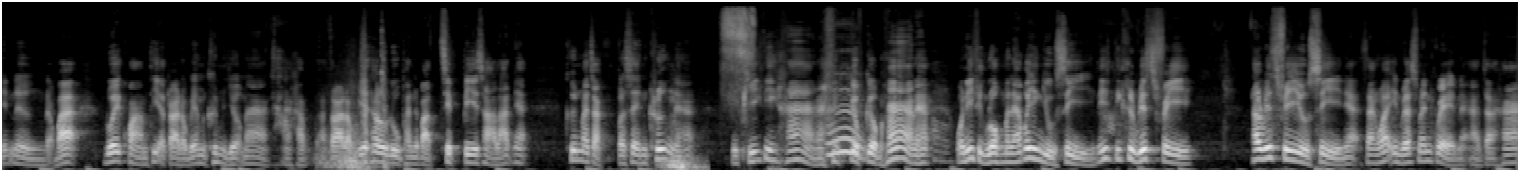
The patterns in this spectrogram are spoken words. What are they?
นิดนึง แต่ว่าด้วยความที่อัตราดอกเบี้ยมันขึ้นมาเยอะมากค่ะนะครับอัตราดอกเบี้ยถ้าเราดูพันธบัตร10 ปีสหรัฐเนี่ยขึ้นมาจากเปอร์เซ็นต์ครึ่งนะฮะไปพีคที่5นะอืมเกือบเกือบ5นะฮะอ๋อวันนี้ถึงลงมาแล้วก็ยังอยู่ 4 นี่ค่ะนี่คือ risk free ถ้า risk free อยู่ 4 เนี่ย แสดงว่า investment grade เนี่ยอาจจะ5อ่า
